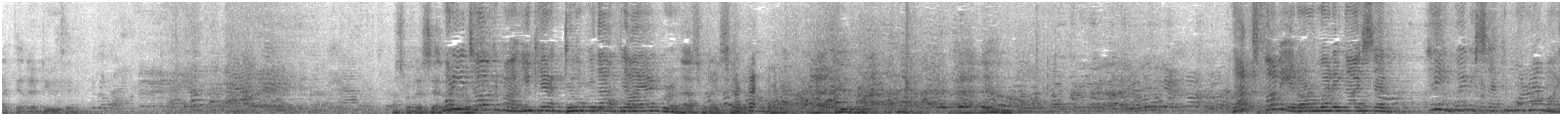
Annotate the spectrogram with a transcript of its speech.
like that I do thing. That's what I said. What are you talking about? You can't do it without Viagra. That's what I said. the wedding. I do. That's funny. At our wedding, I said, "Hey, wait a second. Where am I?"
